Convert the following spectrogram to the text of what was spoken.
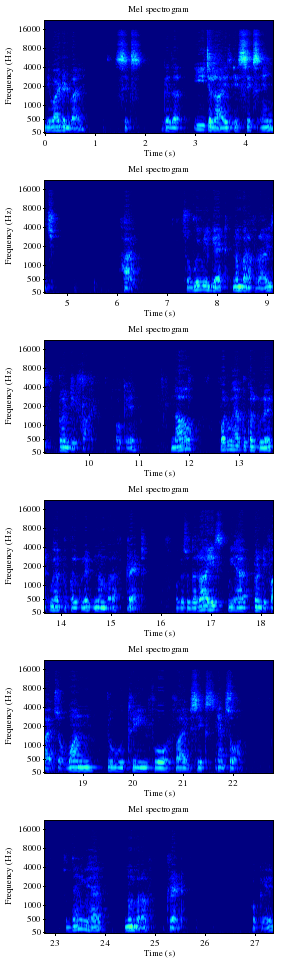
divided by 6 because the, each rise is 6 inch high. So we will get number of rise 25 okay? Now what we have to calculate we have to calculate number of tread okay? So the rise we have 25 so 1 2 3 4 5 6 and so on. So then we have number of tread okay?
